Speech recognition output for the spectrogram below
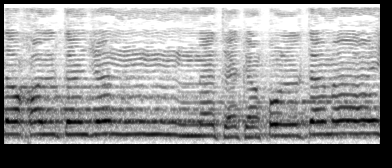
دَّخَلْتَ جَنَّتَكَ قُلْتَ مَا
